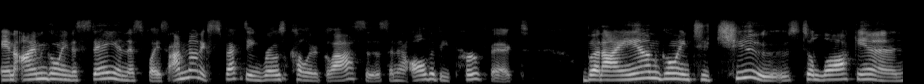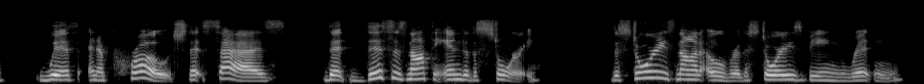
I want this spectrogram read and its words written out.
and i'm going to stay in this place. I'm not expecting rose colored glasses and it all to be perfect but i am going to choose to lock in with an approach that says that this is not the end of the story. The story is not over. The story is being written.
